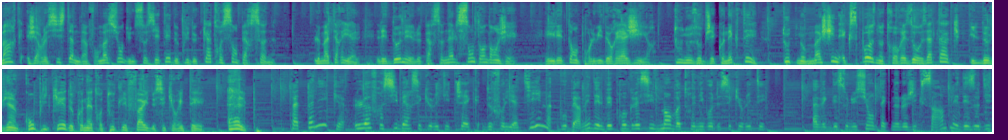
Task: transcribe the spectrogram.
Marc gère le système d'information d'une société de plus de 400 personnes. Le matériel, les données et le personnel sont en danger. Et il est temps pour lui de réagir. Tous nos objets connectés, toutes nos machines exposent notre réseau aux attaques. Il devient compliqué de connaître toutes les failles de sécurité. Help Pas de panique, l'offre Cyber Security Check de Folia Team vous permet d'élever progressivement votre niveau de sécurité. Avec des solutions technologiques simples et des audits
